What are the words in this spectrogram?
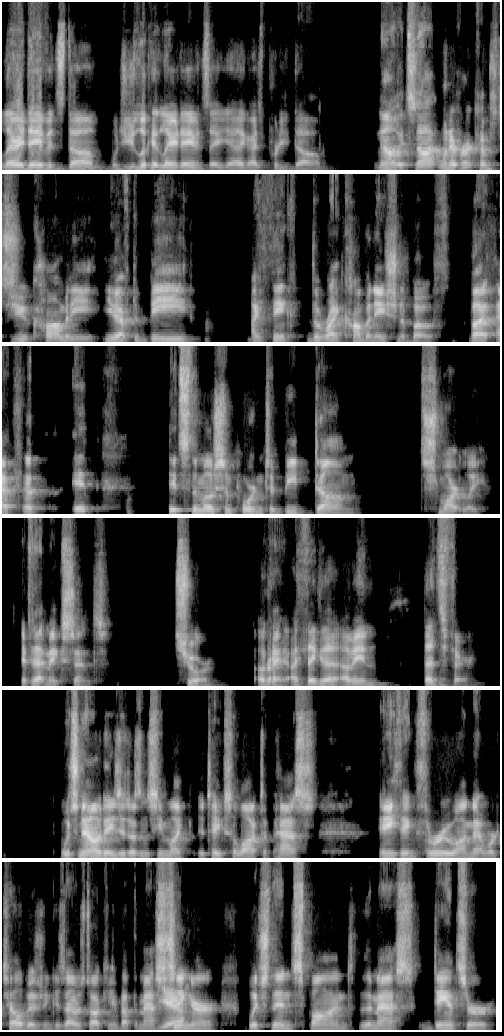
Larry David's dumb? Would you look at Larry David and say, "Yeah, that guy's pretty dumb"? No, it's not. Whenever it comes to comedy, you have to be, I think, the right combination of both. But at, at it, it's the most important to be dumb smartly, if that makes sense. Sure. Okay, Right. I think that. I mean, that's fair. Which nowadays it doesn't seem like it takes a lot to pass anything through on network television. Because I was talking about the Masked Yeah. Singer, which then spawned the Masked Dancer,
